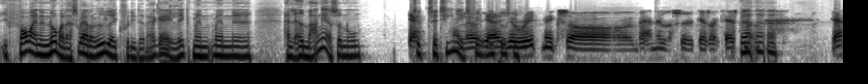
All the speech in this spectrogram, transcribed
I forvejen en nummer, der er svært at ødelægge, fordi den er gal, ikke? Men, men øh, han lavede mange af sådan nogle Ja. til, til teenagefilm. Ja. Eurythmics og hvad han ellers øh, gav sig i kast ja, med. ja, ja. Ja,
